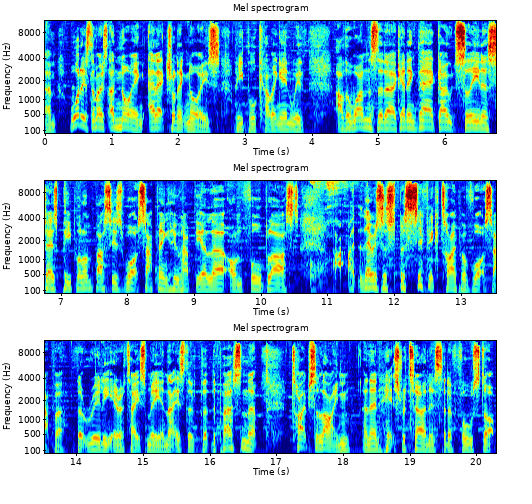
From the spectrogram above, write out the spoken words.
Um, what is the most annoying electronic noise? People coming in with are the ones that are getting their goat. Selena says people on buses WhatsApping who have the alert on full blast. I, I- there is a specific type of That really irritates me, and that is the the, the person that types a line and then hits return instead of full stop.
